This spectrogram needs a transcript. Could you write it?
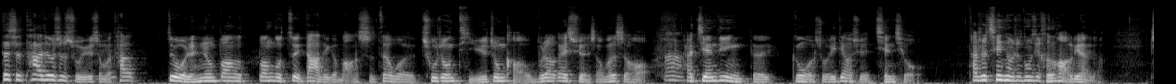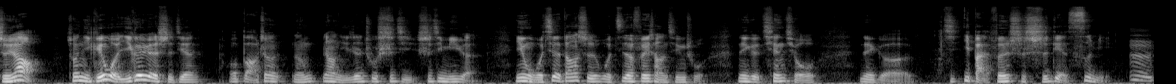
但是他就是属于什么？他对我人生帮帮过最大的一个忙是在我初中体育中考，我不知道该选什么的时候，嗯他坚定的跟我说一定要选铅球。他说铅球这东西很好练的，只要说你给我一个月时间，我保证能让你扔出十几十几米远。因为我记得当时我记得非常清楚，那个铅球那个一百分是十点四米，嗯，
